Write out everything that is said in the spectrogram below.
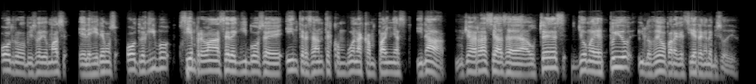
otro episodio más. Elegiremos otro equipo. Siempre van a ser equipos eh, interesantes con buenas campañas. Y nada, muchas gracias eh, a ustedes. Yo me despido y los dejo para que cierren el episodio.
